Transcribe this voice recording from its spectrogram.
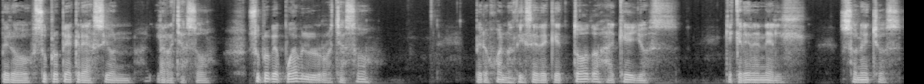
pero su propia creación la rechazó, su propio pueblo lo rechazó. Pero Juan nos dice de que todos aquellos que creen en Él son hechos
